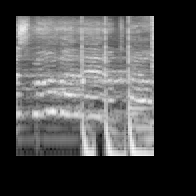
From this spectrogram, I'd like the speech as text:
Crash me like this.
